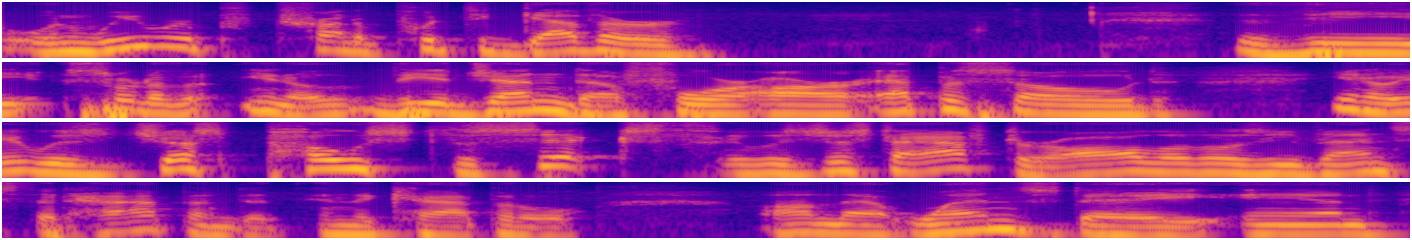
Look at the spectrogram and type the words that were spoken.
when we were trying to put together the sort of you know the agenda for our episode you know it was just post the 6th it was just after all of those events that happened in the capitol on that wednesday and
